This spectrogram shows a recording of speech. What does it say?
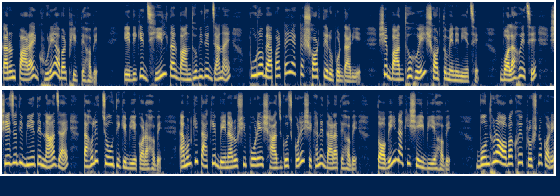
কারণ পাড়ায় ঘুরে আবার ফিরতে হবে। এদিকে ঝিল তার বান্ধবীদের জানায়, পুরো ব্যাপারটাই একটা শর্তের উপর দাঁড়িয়ে। সে বাধ্য হয়েই শর্ত মেনে নিয়েছে। বলা হয়েছে, সে যদি বিয়েতে না যায়, তাহলে চৌতিকে বিয়ে করা হবে। এমনকি তাকে বেনারসি পরে সাজগোজ করে সেখানে দাঁড়াতে হবে। তবেই নাকি সেই বিয়ে হবে। বন্ধুরা অবাক হয়ে প্রশ্ন করে,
